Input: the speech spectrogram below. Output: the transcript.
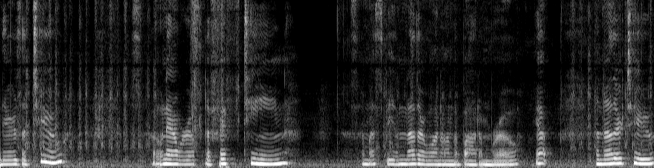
There's a two. So now we're up to 15. So must be another one on the bottom row. Yep, another two.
